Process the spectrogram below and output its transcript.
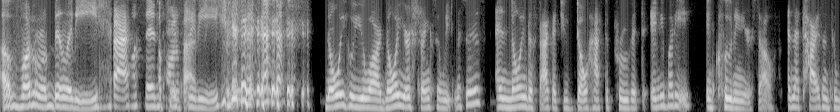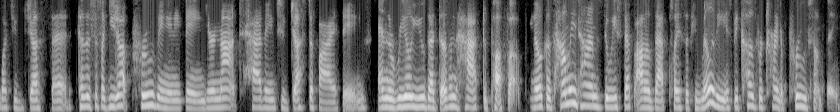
of vulnerability, fact authenticity. knowing who you are, knowing your strengths and weaknesses, and knowing the fact that you don't have to prove it to anybody including yourself. And that ties into what you just said. Because it's just like you're not proving anything. You're not having to justify things. And the real you that doesn't have to puff up, you know, because how many times do we step out of that place of humility is because we're trying to prove something.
